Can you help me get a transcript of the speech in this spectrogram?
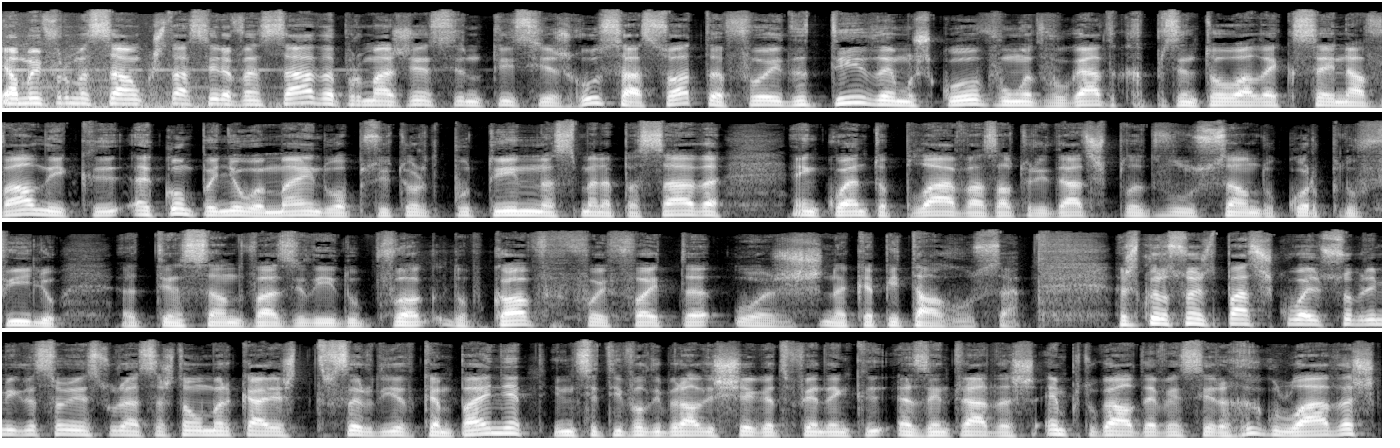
É uma informação que está a ser avançada por uma agência de notícias russa, a SOTA. Foi detido em Moscou um advogado que representou Alexei Navalny, que acompanhou a mãe do opositor de Putin na semana passada, enquanto apelava às autoridades pela devolução do corpo do filho. A detenção de Vasily Dubkov foi feita hoje na capital russa. As declarações de Passos Coelho sobre a imigração e a segurança estão a marcar este terceiro dia de campanha. Iniciativa Liberal e Chega defendem que as entradas em Portugal devem ser reguladas.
